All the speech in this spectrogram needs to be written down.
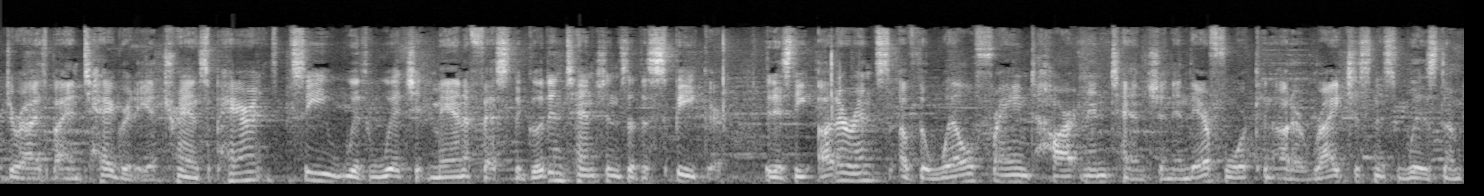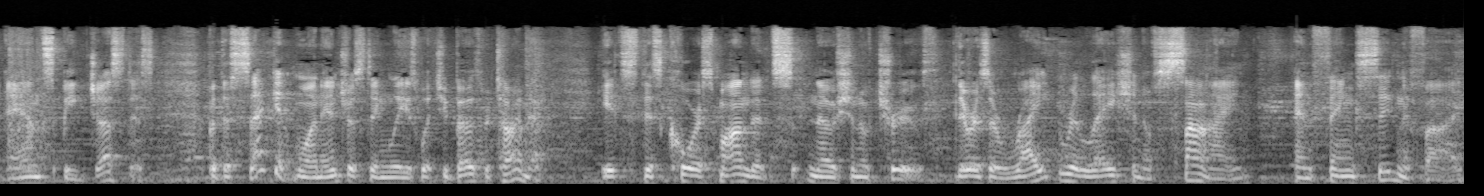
characterized by integrity, a transparency with which it manifests the good intentions of the speaker. It is the utterance of the well framed heart and intention, and therefore can utter righteousness, wisdom, and speak justice. But the second one, interestingly, is what you both were talking about. It's this correspondence notion of truth. There is a right relation of sign and thing signified,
